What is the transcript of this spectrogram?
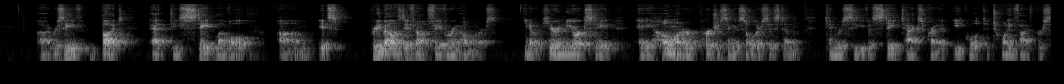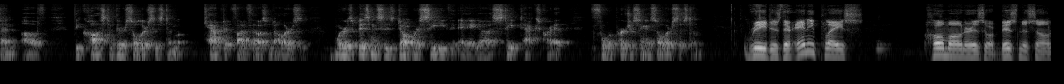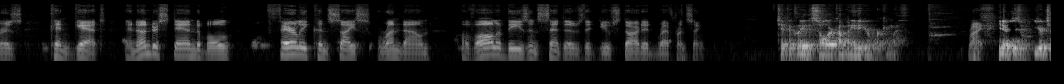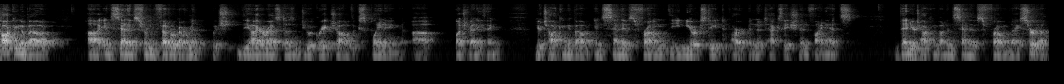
uh, receive. But at the state level, um, it's pretty balanced, if not favoring homeowners. You know, here in New York State, a homeowner purchasing a solar system can receive a state tax credit equal to 25% of the cost of their solar system capped at $5,000, whereas businesses don't receive a uh, state tax credit for purchasing a solar system. Reed, is there any place homeowners or business owners can get an understandable, fairly concise rundown of all of these incentives that you've started referencing? Typically, the solar company that you're working with. Right. You know, you're talking about uh, incentives from the federal government, which the IRS doesn't do a great job of explaining uh, much of anything. You're talking about incentives from the New York State Department of Taxation and Finance. Then you're talking about incentives from NYSERDA.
